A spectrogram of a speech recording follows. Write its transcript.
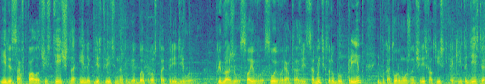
Или совпала частично, или действительно КГБ просто опередил его предложил свою, свой вариант развития событий, который был принят и по которому уже начались фактически какие-то действия.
